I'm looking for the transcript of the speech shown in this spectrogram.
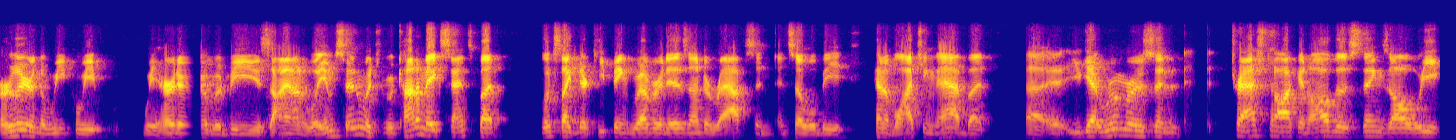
earlier in the week we we heard it would be Zion Williamson, which would kind of make sense, but looks like they're keeping whoever it is under wraps, and, and so we'll be kind of watching that. But uh, you get rumors and trash talk and all those things all week.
